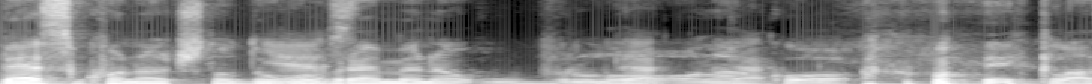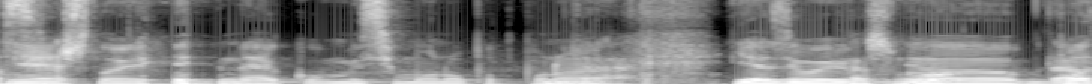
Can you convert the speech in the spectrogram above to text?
beskonačno dugo yes. vremena u vrlo da, onako da. klasično yes. i neko, mislim, ono potpuno da. jezivo. Uh, da.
